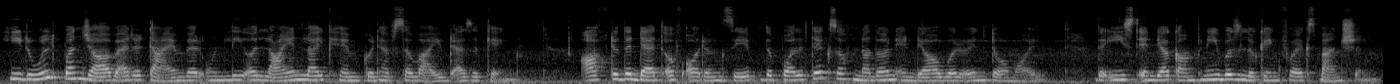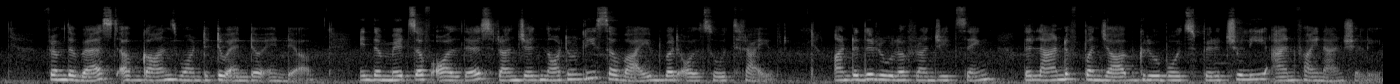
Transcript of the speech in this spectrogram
He ruled Punjab at a time where only a lion like him could have survived as a king. After the death of Aurangzeb, the politics of northern India were in turmoil. The East India Company was looking for expansion. From the west, Afghans wanted to enter India. In the midst of all this, Ranjit not only survived but also thrived. Under the rule of Ranjit Singh, the land of Punjab grew both spiritually and financially.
